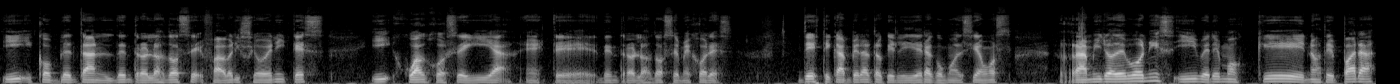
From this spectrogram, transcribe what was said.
Y completan dentro de los 12 Fabricio Benítez y Juan José Guía, este, dentro de los 12 mejores de este campeonato que lidera, como decíamos, Ramiro de Bonis. Y veremos qué nos depara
